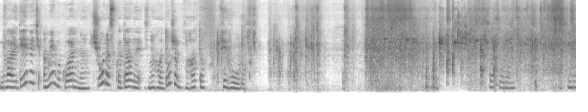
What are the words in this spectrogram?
2,9, а ми буквально вчора складали з нього дуже багато фігурок. Покажу вам, як.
